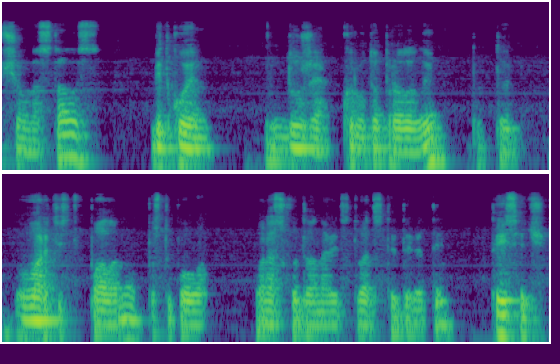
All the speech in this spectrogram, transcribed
що в нас сталося? Біткоін дуже круто пролили, тобто вартість впала, ну, поступово вона сходила навіть з 29 тисяч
